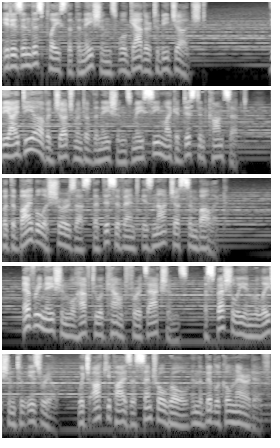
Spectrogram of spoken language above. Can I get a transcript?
It is in this place that the nations will gather to be judged. The idea of a judgment of the nations may seem like a distant concept, but the Bible assures us that this event is not just symbolic. Every nation will have to account for its actions, especially in relation to Israel, which occupies a central role in the biblical narrative.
